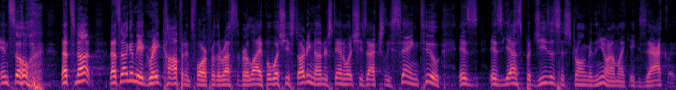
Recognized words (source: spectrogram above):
and so that's not that's not going to be a great confidence for her for the rest of her life. But what she's starting to understand, what she's actually saying too, is is yes, but Jesus is stronger than you. And I'm like, exactly.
